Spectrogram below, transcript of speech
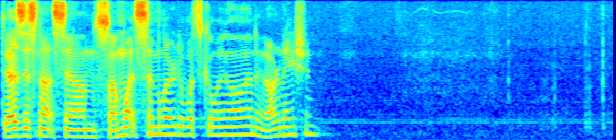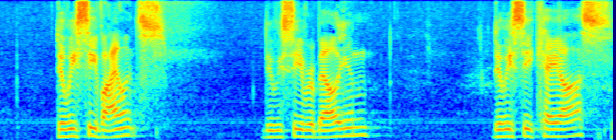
Does this not sound somewhat similar to what's going on in our nation? Do we see violence? Do we see rebellion? Do we see chaos?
